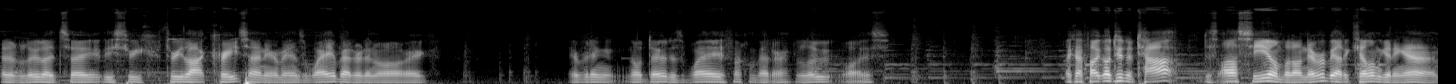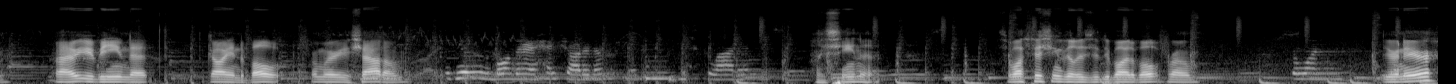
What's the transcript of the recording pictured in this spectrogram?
Better loot, I'd say. These three three lock crates on here, man, is way better than oil rig. Everything, no doubt, is way fucking better, the loot wise. Like, if I go to the top, just I'll see him, but I'll never be able to kill him getting on. How you beam that guy in the boat from where you shot him? If you was born there, I headshotted him. He. I seen it. So what fishing village did you buy the boat from? The one. You're near?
